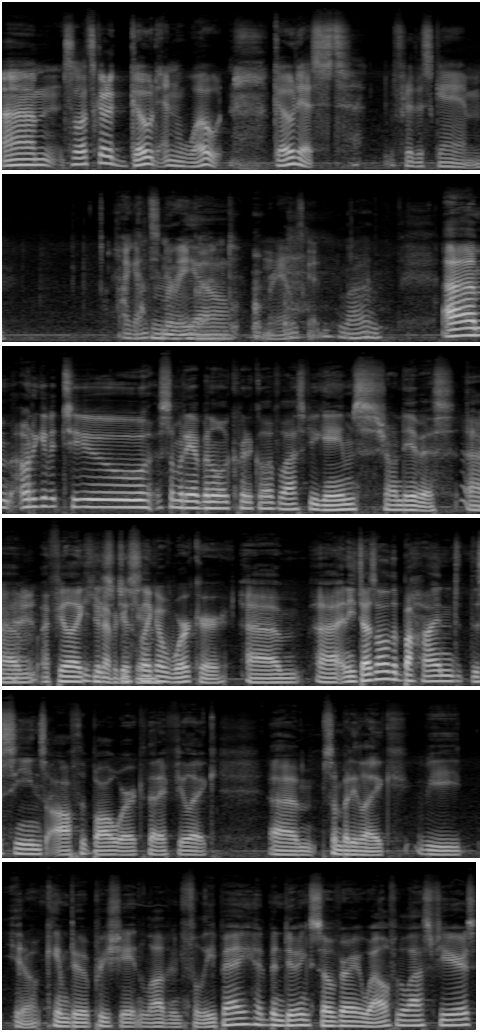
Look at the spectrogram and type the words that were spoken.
Um, so let's go to Goat and Woat. Goatist for this game against New Murillo. England. Murillo was good. Wow. Um, I'm gonna give it to somebody I've been a little critical of the last few games, Sean Davis. Um, Alright. I feel like He he's have a good just like a worker, um, uh, and he does all the behind the scenes, off the ball work that I feel like um, somebody like we you know came to appreciate and love. And Felipe had been doing so very well for the last few years.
